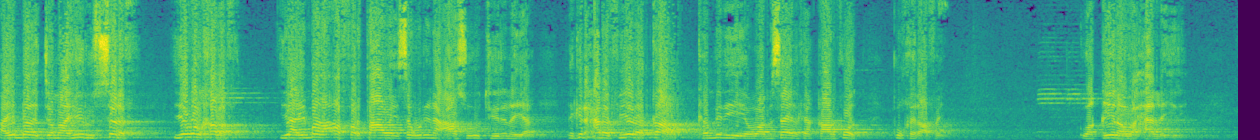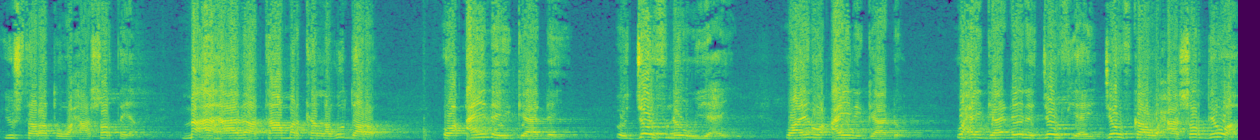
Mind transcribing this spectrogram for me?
aimada jamaahiir salaf iyo walkhalaf iyo aimada afartaaba isagu dhinacaasu u tiirinayaa. Laakiin xanafiyada qaar ka mid iyo waa masaa'ilka qaarkood ku khilaafay. Wa qiila waxaa la yidhi yushtarau waxaa shardiga maca haadaa taa marka lagu daro oo cayn ay gaadhay oo jawfna uu yahay waa inuu cayni gaadho. Waxay gaadhayna jawf yahay. Jawfkaa waxaa shardi u ah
